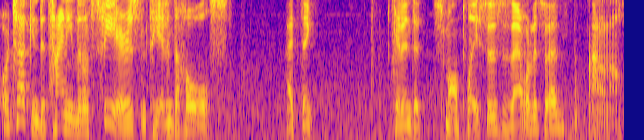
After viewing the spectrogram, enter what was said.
Or tuck into tiny little spheres to get into holes. I think get into small places, is that what it said? I don't know.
